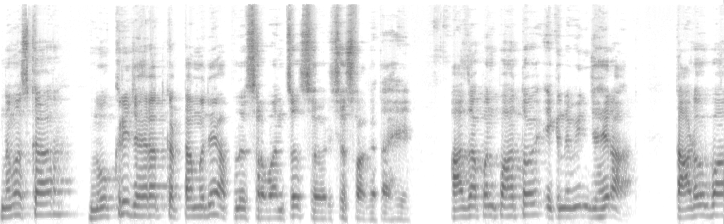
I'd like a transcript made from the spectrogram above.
नमस्कार. नोकरी जाहिरात कट्टामध्ये आपलं सर्वांचं सहर्ष स्वागत आहे. आज आपण पाहतोय एक नवीन जाहिरात. ताडोबा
